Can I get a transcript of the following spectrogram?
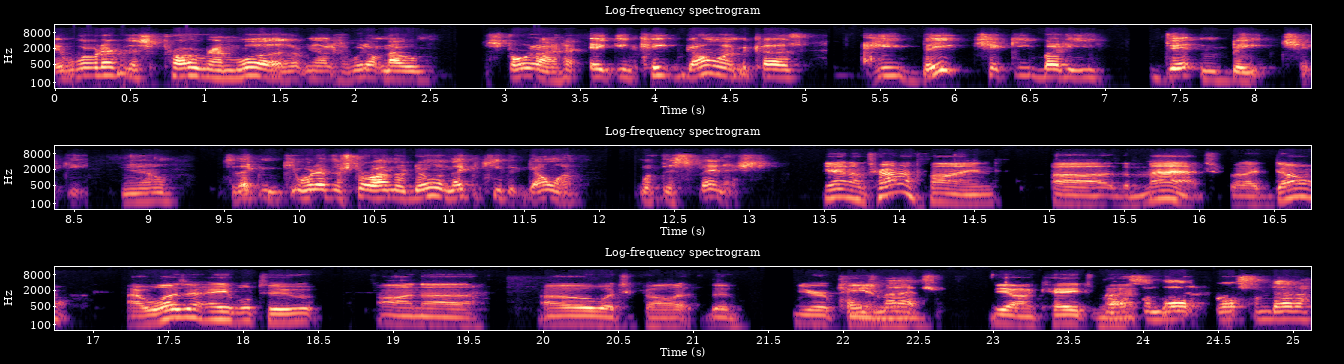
whatever this program was. You know, we don't know storyline. It can keep going because he beat Chicky, but he didn't beat Chicky. You know, so they can whatever the storyline they're doing, they can keep it going with this finish. Yeah, and I'm trying to find uh, the match, but I don't. I wasn't able to on uh oh what you call it the European cage match. Yeah, on cage match. Wrestling data. Wrestling data.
